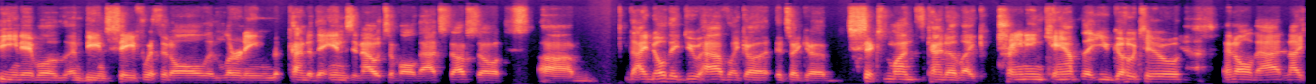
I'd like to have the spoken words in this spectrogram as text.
being able and being safe with it all and learning kind of the ins and outs of all that stuff. So um, I know they do have like a it's like a six month kind of like training camp that you go to and all that. And I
